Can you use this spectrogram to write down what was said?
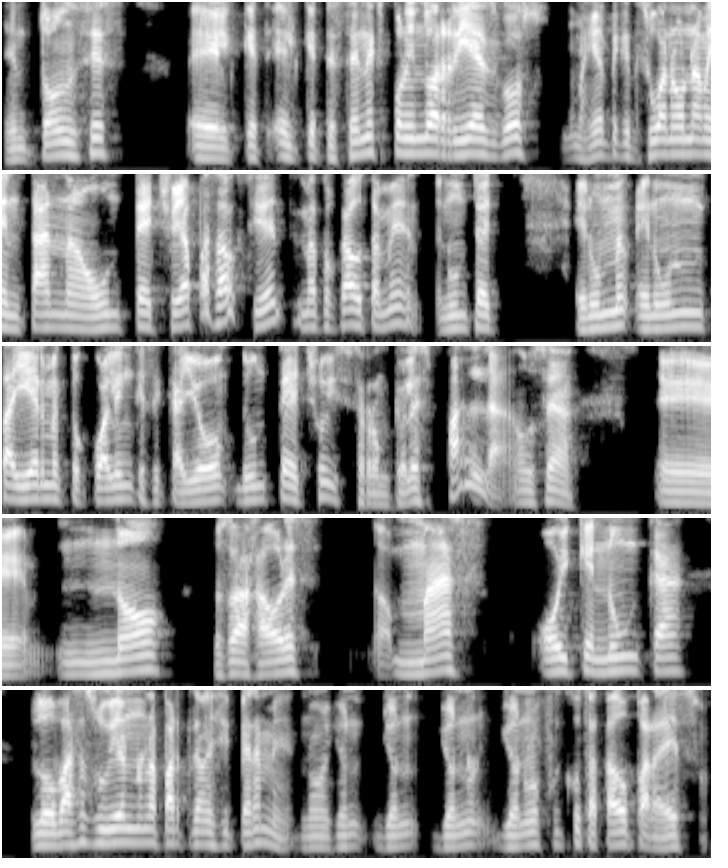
Entonces, el que, el que te estén exponiendo a riesgos, imagínate que te suban a una ventana o un techo, ya ha pasado accidentes, me ha tocado también, en un, en un, en un taller me tocó alguien que se cayó de un techo y se rompió la espalda, o sea, eh, no, los trabajadores más hoy que nunca lo vas a subir en una parte y decir, espérame, no, yo, yo, yo, no, yo no fui contratado para eso.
